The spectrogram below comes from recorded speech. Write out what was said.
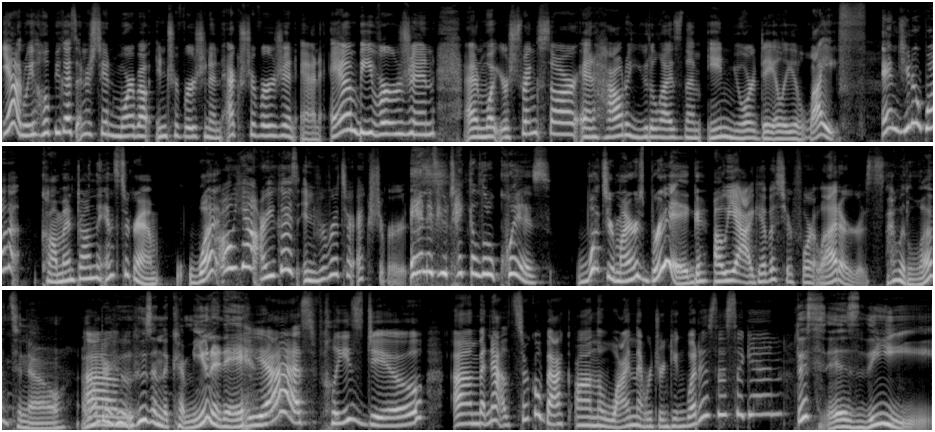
Yeah. And we hope you guys understand more about introversion and extroversion and ambiversion and what your strengths are and how to utilize them in your daily life. And you know what? Comment on the Instagram. What? Oh, yeah. Are you guys introverts or extroverts? And if you take the little quiz, what's your Myers Briggs? oh, yeah. Give us your four letters. I would love to know. I wonder who, who's in the community. Yes, please do. Um, but now let's circle back on the wine that we're drinking. What is this again? This is the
